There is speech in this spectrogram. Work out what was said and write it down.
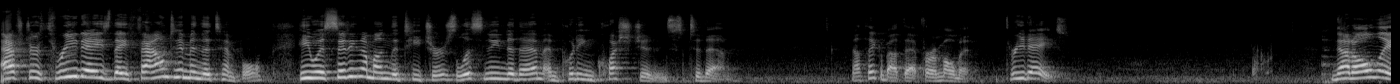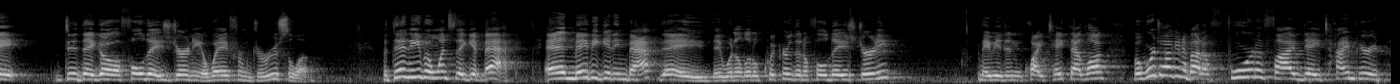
After three days, they found him in the temple. He was sitting among the teachers, listening to them and putting questions to them. Now, think about that for a moment. Three days. Not only did they go a full day's journey away from Jerusalem, but then, even once they get back, and maybe getting back, they, they went a little quicker than a full day's journey. Maybe it didn't quite take that long, but we're talking about a four to five day time period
